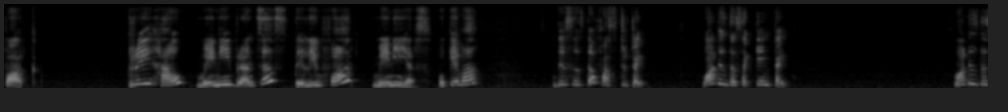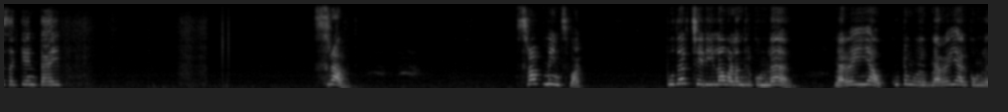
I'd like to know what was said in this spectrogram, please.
bark tree have many branches. They live for many years. Okay va this is the first type what is the second type? What is the second type? Shrub. Shrub means what? புதர் செடியெலாம் வளர்ந்துருக்கும்ல? நிறையா கூட்டம் நிறையா இருக்கும்ல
